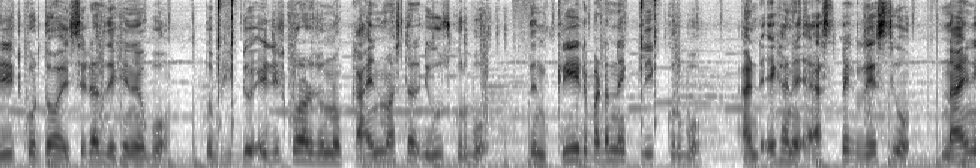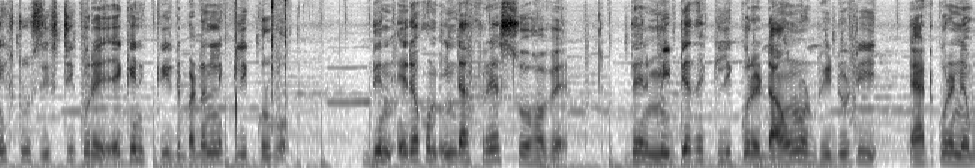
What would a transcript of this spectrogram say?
এডিট করতে হয় সেটা দেখে নেব। তো ভিডিও এডিট করার জন্য কাইন মাস্টার ইউজ করব। দেন ক্রিয়েট বাটনে ক্লিক করব অ্যান্ড এখানে aspect ratio nine is to sixteen করে এগেন ক্রিয়েট বাটনে ক্লিক করব। দেন এরকম ইন্টারফ্রেস শো হবে। দেন মিডিয়াতে ক্লিক করে ডাউনলোড ভিডিওটি অ্যাড করে নেব।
